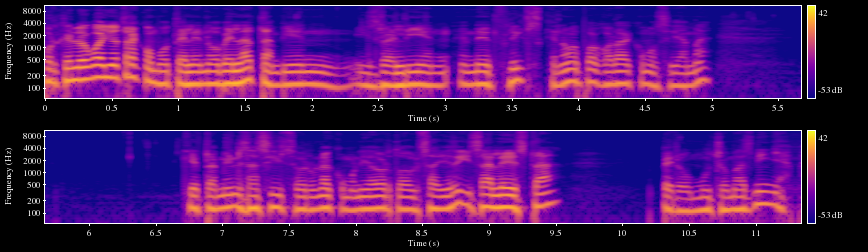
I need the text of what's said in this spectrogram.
Porque luego hay otra como telenovela también israelí en, en Netflix, que no me puedo acordar cómo se llama, que también es así sobre una comunidad ortodoxa y, y sale esta, pero mucho más niña.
